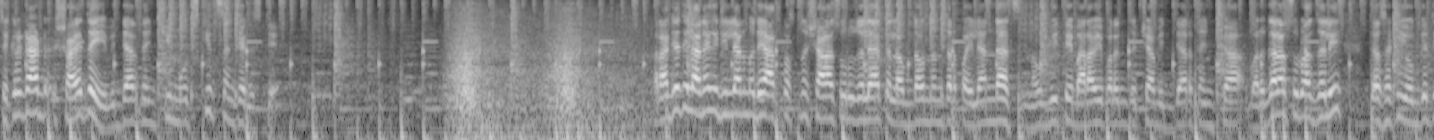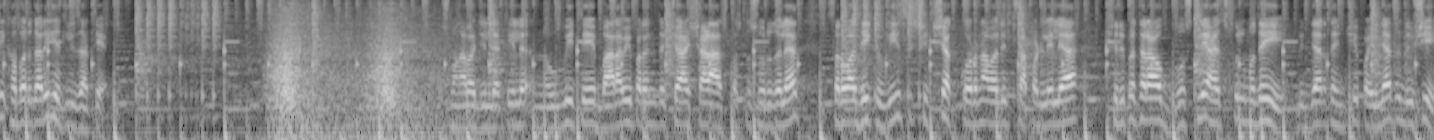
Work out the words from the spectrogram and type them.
सेक्रेटार्ड शाळेतही विद्यार्थ्यांची मोजकीच संख्या दिसते राज्यातील अनेक जिल्ह्यांमध्ये आजपासून शाळा सुरू झाल्या तर लॉकडाऊन नंतर पहिल्यांदाच नववी ते बारावीपर्यंतच्या विद्यार्थ्यांच्या वर्गाला सुरुवात झाली. त्यासाठी योग्य ती खबरदारी घेतली जाते उस्मानाबाद जिल्ह्यातील नववी ते बारावी पर्यंतच्या शाळा आजपासून सुरू झाल्या आहेत सर्वाधिक वीस शिक्षक कोरोनाबाधित सापडलेल्या श्रीपतराव भोसले हायस्कूलमध्येही विद्यार्थ्यांची पहिल्याच दिवशी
